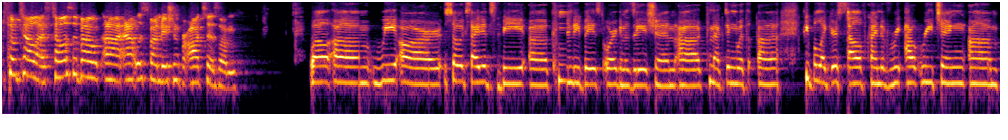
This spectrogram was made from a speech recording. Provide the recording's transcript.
so tell us, tell us about uh, Atlas Foundation for Autism. Well, um, we are so excited to be a community-based organization, uh, connecting with uh, people like yourself, kind of re- outreaching, um,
